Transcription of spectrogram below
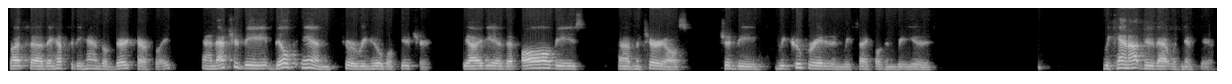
but uh, they have to be handled very carefully. And that should be built in to a renewable future. The idea that all these uh, materials should be recuperated and recycled and reused. We cannot do that with nuclear.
